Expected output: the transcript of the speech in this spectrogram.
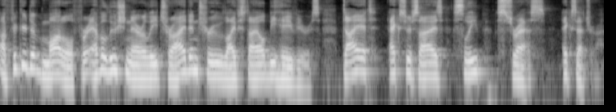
a figurative model for evolutionarily tried and true lifestyle behaviors diet, exercise, sleep, stress, etc.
